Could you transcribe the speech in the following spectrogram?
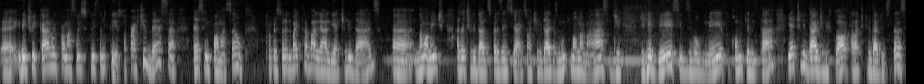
é, identificar uma informação explícita no texto. A partir dessa, dessa informação, o professor ele vai trabalhar ali atividades Uh, normalmente as atividades presenciais são atividades muito mão na massa, de, de rever esse desenvolvimento, como que ele está, e a atividade virtual, aquela atividade à distância,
